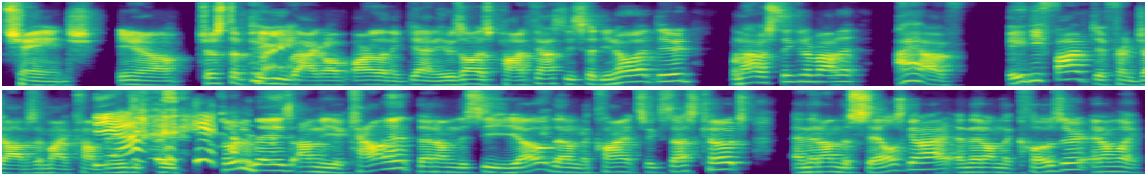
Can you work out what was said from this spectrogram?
change? You know, just to piggyback right. off Arlen again, he was on his podcast. He said, "You know what, dude? When I was thinking about it, I have 85 different jobs in my company. Yeah. Some days I'm the accountant, then I'm the CEO, then I'm the client success coach, and then I'm the sales guy, and then I'm the closer. And I'm like,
